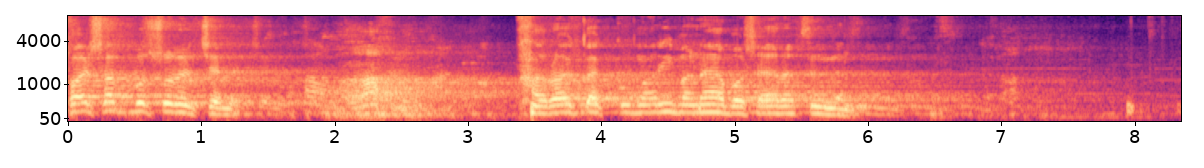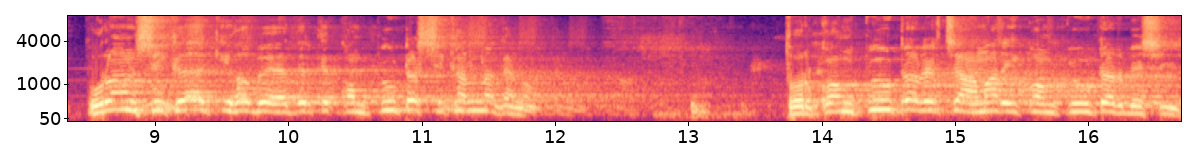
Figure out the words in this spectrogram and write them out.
ছয়, সাত বৎসরের ছেলে। কুমারী বানায় বসায় রাখছেন কেন? কোরআন শিখায় কি হবে? এদেরকে কম্পিউটার শিখান না কেন? তোর কম্পিউটারের চেয়ে আমার এই কম্পিউটার বেশি।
